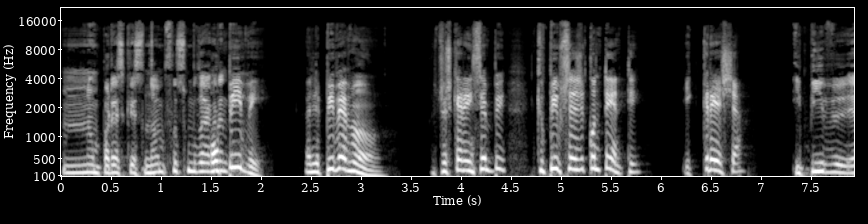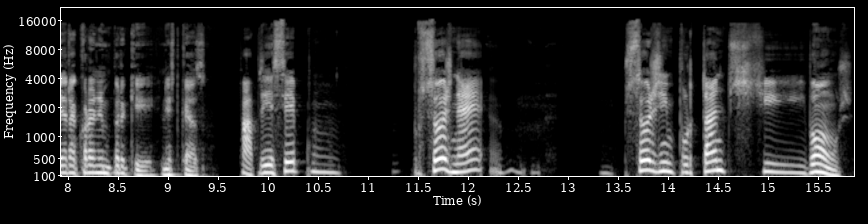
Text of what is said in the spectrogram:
Não parece que esse nome fosse mudar Ou grande... PIB. Olha, PIB é bom. As pessoas querem sempre que o PIB seja contente e que cresça. E PIB era acrónimo para quê, neste caso? Pá, podia ser hum, professores, né? Professores importantes e bons.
